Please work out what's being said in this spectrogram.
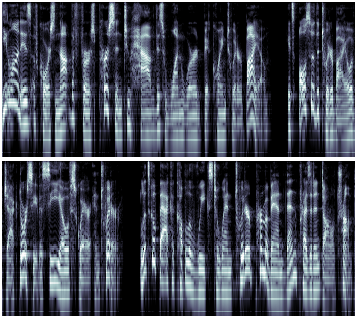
Elon is, of course, not the first person to have this one word Bitcoin Twitter bio. It's also the Twitter bio of Jack Dorsey, the CEO of Square and Twitter. Let's go back a couple of weeks to when Twitter permabanned then President Donald Trump.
